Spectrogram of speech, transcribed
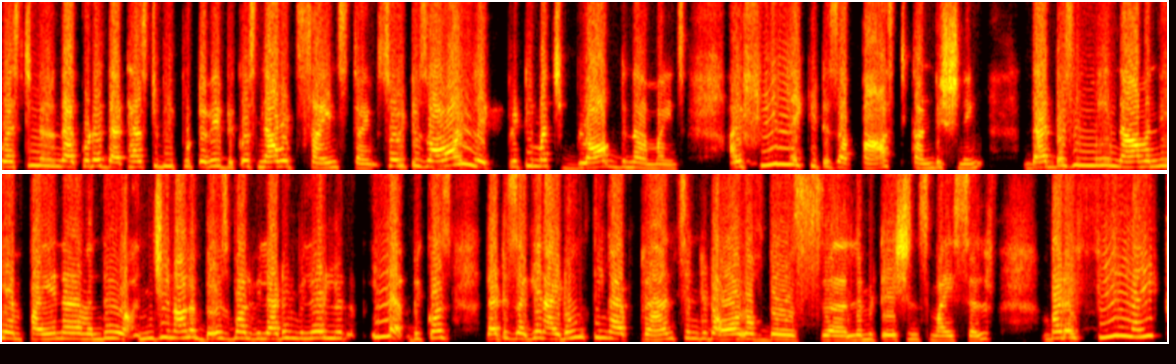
கொஸ்டின் இருந்தா கூட that has to be put away because now it's science time so it is all like pretty much blocked in our minds. I feel like it is a past conditioning. That doesn't நான் வந்து என் பையனை வந்து அஞ்சு நாளும் பேஸ்பால் விளையாடுன்னு விளையாடு இல்ல because that is again I don't think I have all of those limitations myself but I feel like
